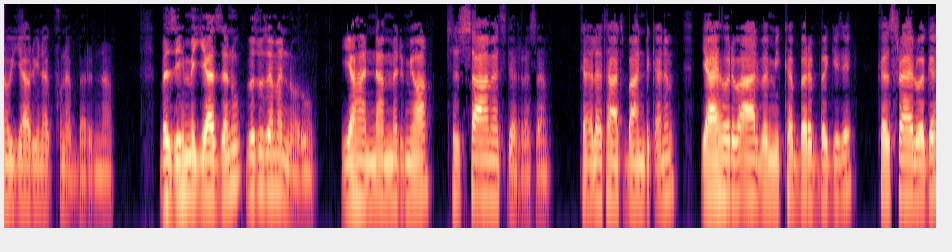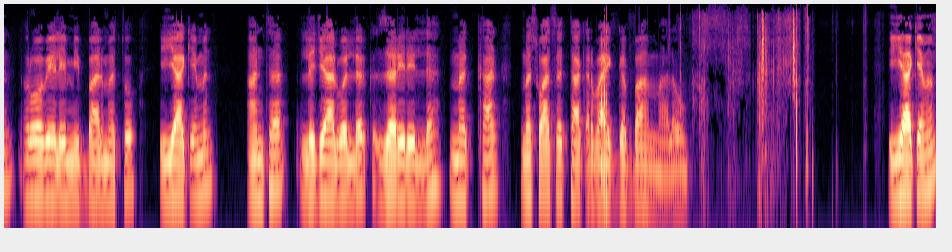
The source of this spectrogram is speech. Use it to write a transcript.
ነው እያሉ ይነቅፉ ነበርና በዚህም እያዘኑ ብዙ ዘመን ኖሩ። የሐናም ዕድሜዋ ስሳ ዓመት ደረሰ። ከዕለታት በአንድ ቀንም የአይሁድ በዓል በሚከበርበት ጊዜ ከእስራኤል ወገን ሮቤል የሚባል መጥቶ ኢያቄምን አንተ ልጅ ያልወለድክ ዘር የሌለህ መካን መስዋዕት ልታቀርብ አይገባህም አለው። ኢያቄምም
